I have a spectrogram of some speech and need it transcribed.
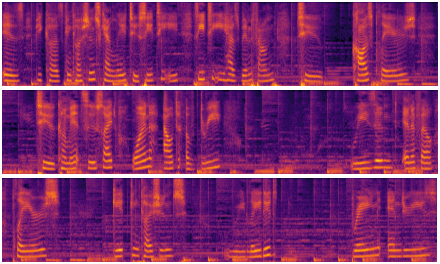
is because concussions can lead to CTE. CTE has been found to cause players to commit suicide. One out of three reasoned NFL players get concussions related brain injuries,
